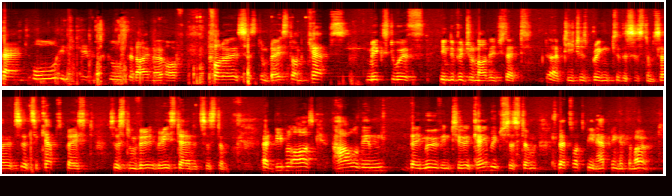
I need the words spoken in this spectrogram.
and all independent schools that I know of follow a system based on CAPS mixed with individual knowledge that uh, teachers bring to the system. So it's it's a CAPS-based system, very very standard system. And people ask how will then they move into a Cambridge system? That's what's been happening at the moment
